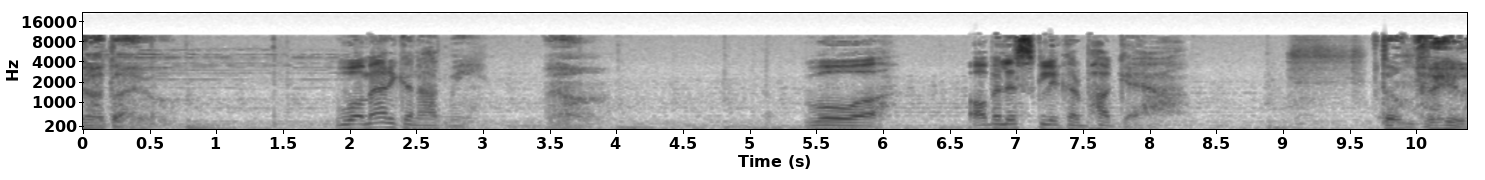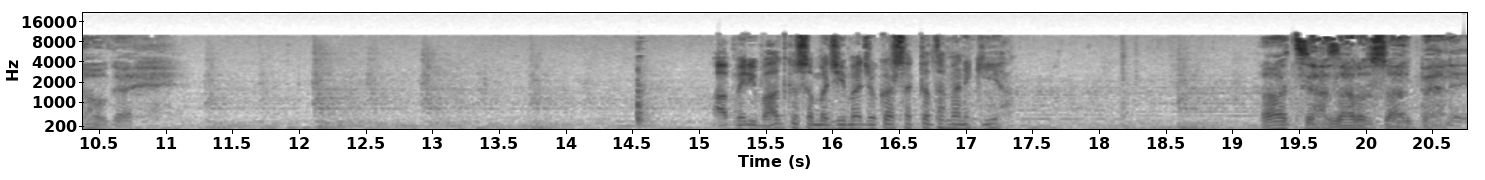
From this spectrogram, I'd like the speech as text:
हाथ आए हो वो। अमेरिकन आदमी। हाँ। वो ऑबेलिस्क लेकर भाग गया। तुम फेल हो गए। आप मेरी बात को समझिए मैं जो कर सकता था मैंने किया। आज से हज़ारों साल पहले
